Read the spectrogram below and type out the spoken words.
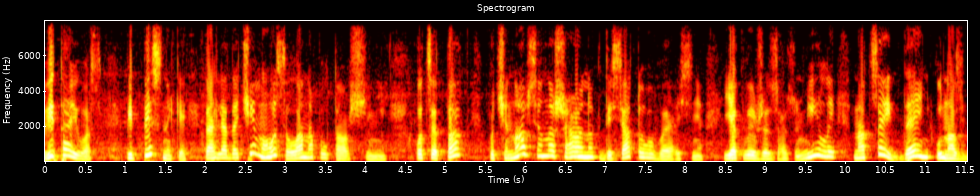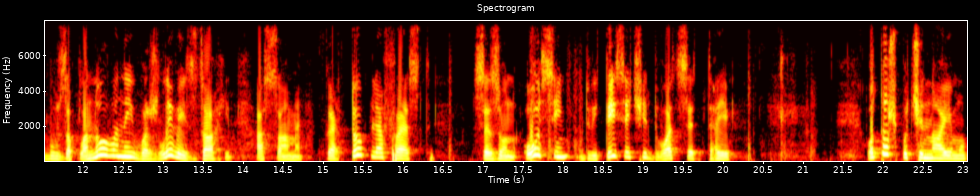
Вітаю вас, підписники та глядачі мого села на Полтавщині. Оце так починався наш ранок 10 вересня. Як ви вже зрозуміли, на цей день у нас був запланований важливий захід, а саме Картопля Фест, сезон осінь 2023. Отож починаємо.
